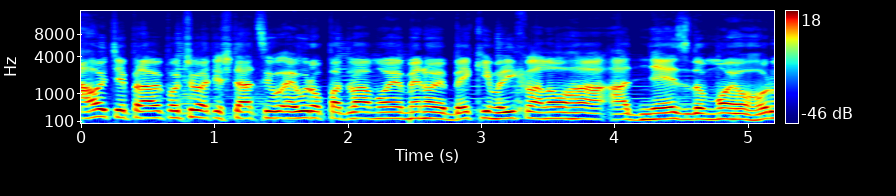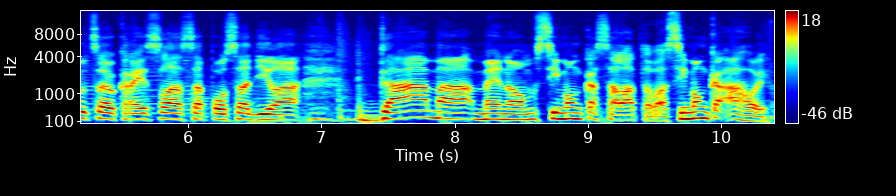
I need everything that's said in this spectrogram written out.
Ahojte, práve počúvate štáciu Európa 2, moje meno je Bekim Rýchla noha a dnes do môjho horúceho kresla sa posadila dáma menom Simonka Salatová. Simonka, ahoj.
